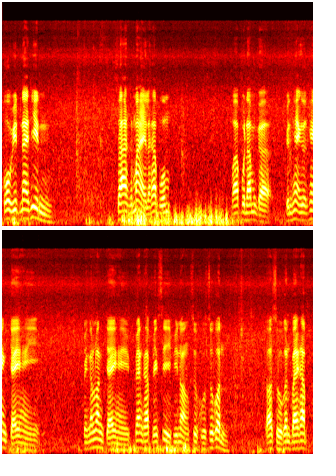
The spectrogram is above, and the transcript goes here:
โควิด -19 ซาขึ้นมาแล้วครับ ผมว่าผู้นำก็เป็นแห้งเอื้อแห้งใจให้ เป็นกำลังใจให้แฟนครับเอ็กซี่พี่น้องสู้ขู่สู้คนต่อสู้กันไปครับ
